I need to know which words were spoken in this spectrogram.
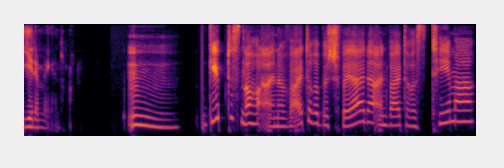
jede Menge dran. Mm. Gibt es noch eine weitere Beschwerde, ein weiteres Thema,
